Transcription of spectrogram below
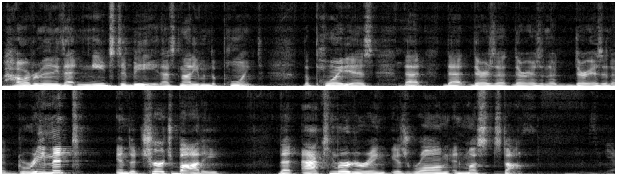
however many that needs to be, that's not even the point. The point is that, that there's a, there, is an, there is an agreement in the church body that axe murdering is wrong and must stop. Yeah.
